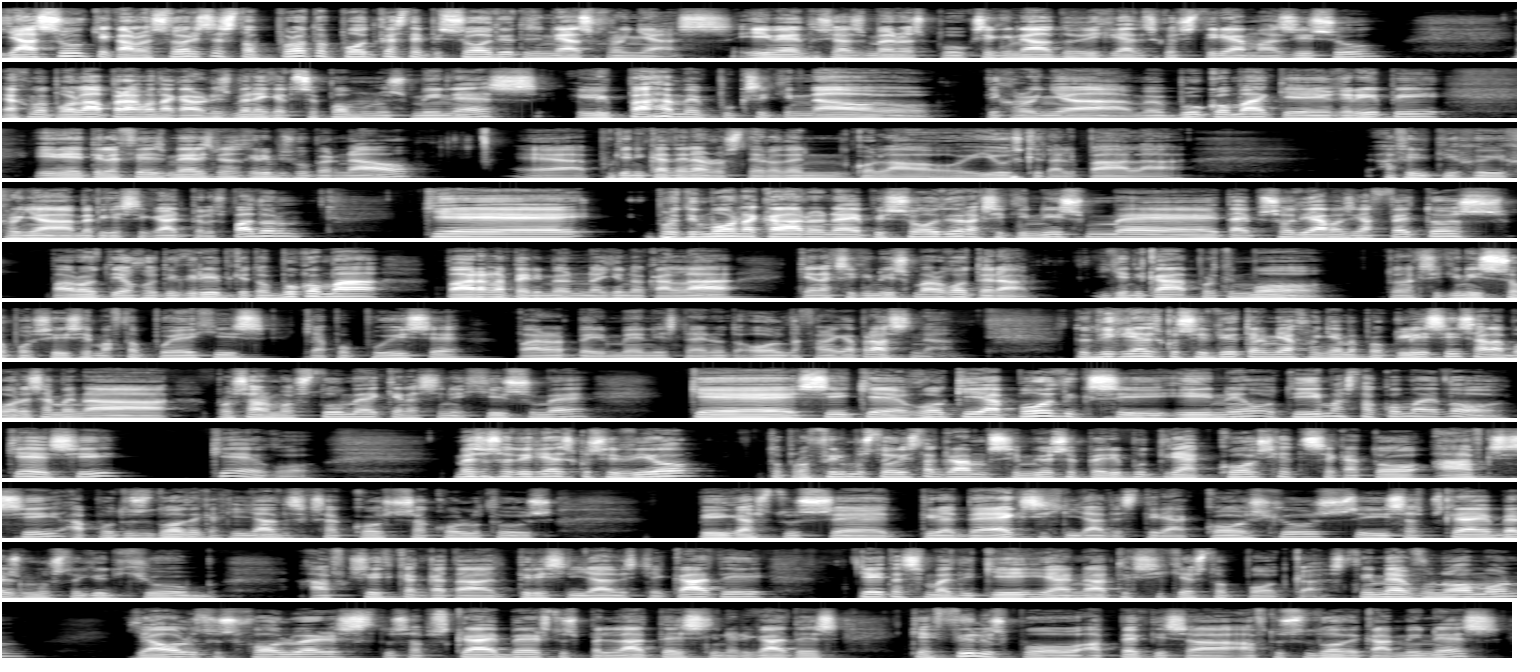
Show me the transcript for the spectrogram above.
Γεια σου και καλώς όρισες στο πρώτο podcast επεισόδιο της νέας χρονιάς. Είμαι ενθουσιασμένος που ξεκινάω το 2023 μαζί σου. Έχουμε πολλά πράγματα κανονισμένα για τους επόμενους μήνες. Λυπάμαι που ξεκινάω τη χρονιά με μπούκομα και γρήπη. Είναι οι τελευταίες μέρες μιας γρήπης που περνάω. Ε, που γενικά δεν αρρωσταίνω, δεν κολλάω ιούς κτλ. Αλλά αυτή τη χρονιά με έπαιγε σε κάτι τέλος πάντων. Και προτιμώ να κάνω ένα επεισόδιο, να ξεκινήσουμε τα επεισόδια μας για φέτος, παρότι έχω την γρήπη και τον μπούκομα, παρά να περιμένω να γίνω καλά και να ξεκινήσουμε αργότερα. Γενικά προτιμώ το να ξεκινήσεις όπως είσαι με αυτά που έχεις και από που είσαι, παρά να περιμένεις να είναι όλα τα φανάρια πράσινα. Το 2022 ήταν μια χρονιά με προκλήσεις, αλλά μπορέσαμε να προσαρμοστούμε και να συνεχίσουμε και εσύ και εγώ και η απόδειξη είναι ότι είμαστε ακόμα εδώ και εσύ και εγώ. Μέσα στο 2022 το προφίλ μου στο Instagram σημείωσε περίπου 300% αύξηση από τους 12.600 ακόλουθους. Πήγα στους 36.300 οι subscribers μου στο YouTube αυξήθηκαν κατά 3.000 και κάτι και ήταν σημαντική η ανάπτυξη και στο podcast. Είμαι ευγνώμων για όλους τους followers, τους subscribers, τους πελάτες, συνεργάτες και φίλους που απέκτησα αυτούς τους 12 μήνες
